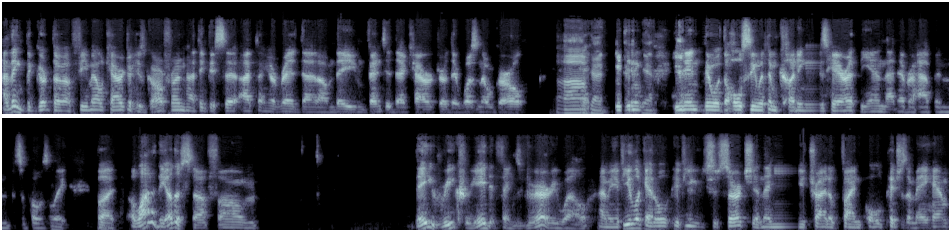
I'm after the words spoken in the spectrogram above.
I think the the female character, his girlfriend. I think they said. I think I read that um they invented that character. There was no girl uh, okay. He didn't. Yeah. He didn't. There was the whole scene with him cutting his hair at the end. That never happened, supposedly. But a lot of the other stuff, um, they recreated things very well. I mean, if you look at old, if you search and then you, you try to find old pictures of Mayhem,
